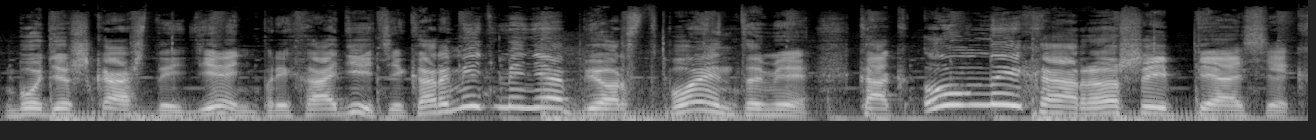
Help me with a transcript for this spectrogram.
Будешь каждый день приходить и кормить меня бёрстпоинтами, как умный хороший пясик.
